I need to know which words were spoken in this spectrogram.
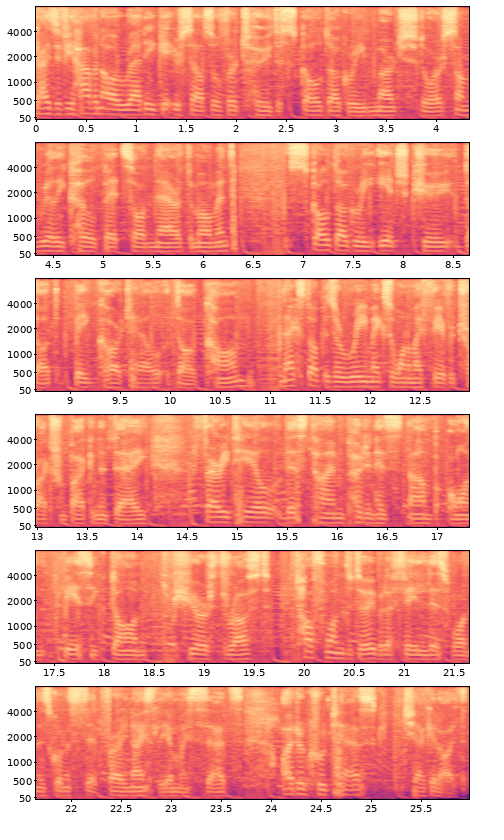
Guys, if you haven't already, get yourselves over to the Skullduggery merch store. Some really cool bits on there at the moment. skullduggeryhq.bigcartel.com. Next up is a remix of one of my favourite tracks from back in the day. Fairy Tale, this time putting his stamp on Basic Dawn Pure Thrust. Tough one to do, but I feel this one is going to sit very nicely in my sets. Outer Grotesque, check it out.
